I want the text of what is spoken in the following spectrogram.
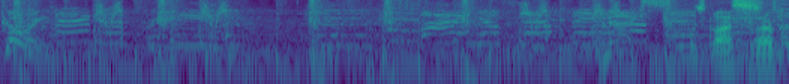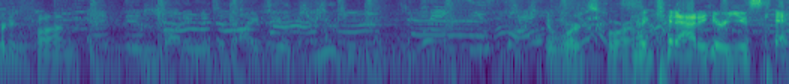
Keep going. Nice. Those glasses are pretty fun. Embodiment of ideal beauty. It works for him. Get out of here, Yusuke.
